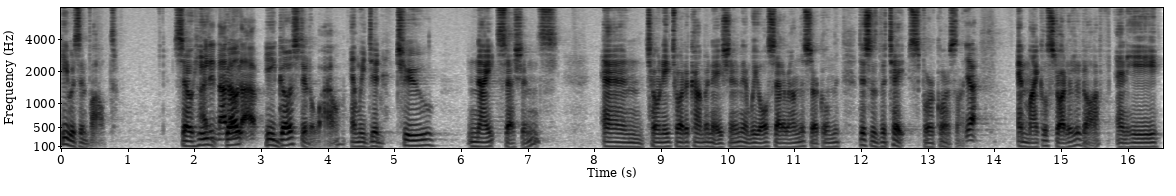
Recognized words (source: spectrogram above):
he was involved. So he did not know that. he ghosted a while, and we did two night sessions. And Tony taught a combination, and we all sat around the circle. And this was the tapes for a chorus line. Yeah. And Michael started it off, and he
